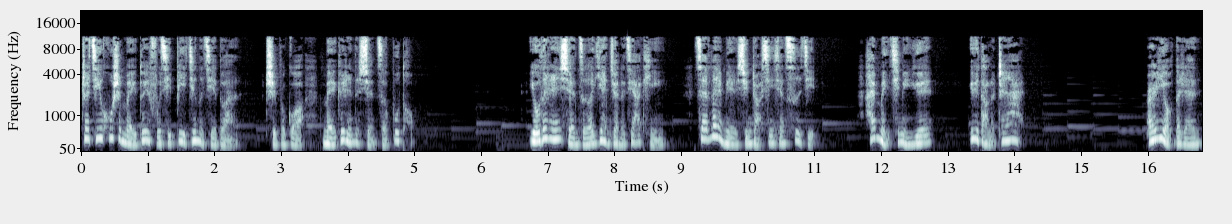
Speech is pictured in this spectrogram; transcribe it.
这几乎是每对夫妻必经的阶段，只不过每个人的选择不同。有的人选择厌倦了家庭，在外面寻找新鲜刺激，还美其名曰遇到了真爱；而有的人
